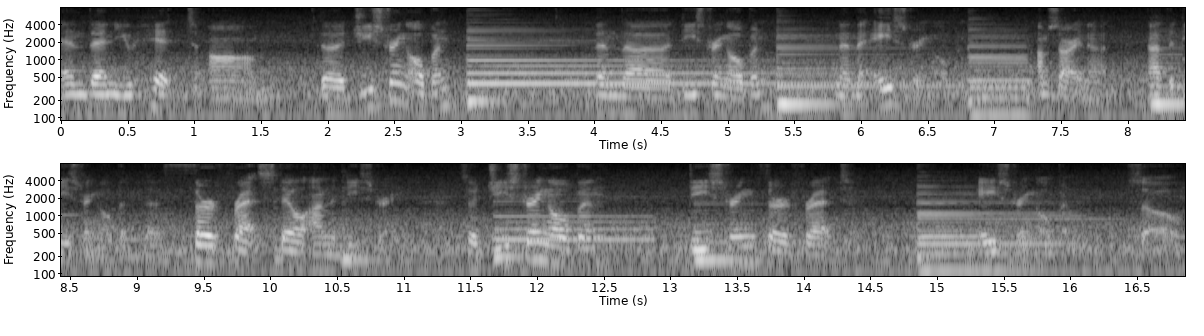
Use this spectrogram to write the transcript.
and then you hit um, the G string open, then the D string open, and then the A string open. I'm sorry, not not the D string open. The third fret still on the D string. So G string open, D string third fret, A string open. So.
